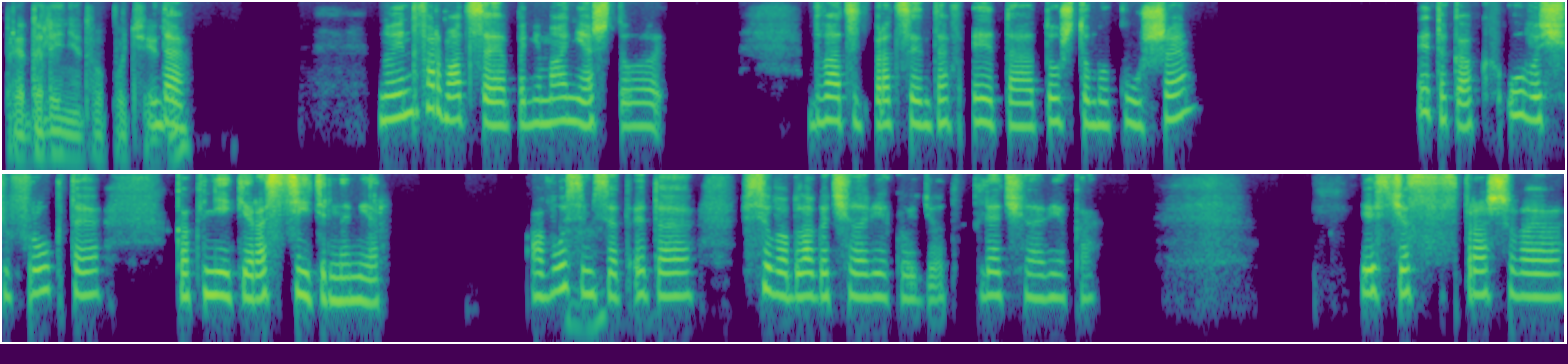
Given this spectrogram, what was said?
преодоления этого пути. Да. да? Но информация, понимание, что 20% это то, что мы кушаем, это как овощи, фрукты, как некий растительный мир. А 80 – это все во благо человеку идет, для человека. Я сейчас спрашиваю,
